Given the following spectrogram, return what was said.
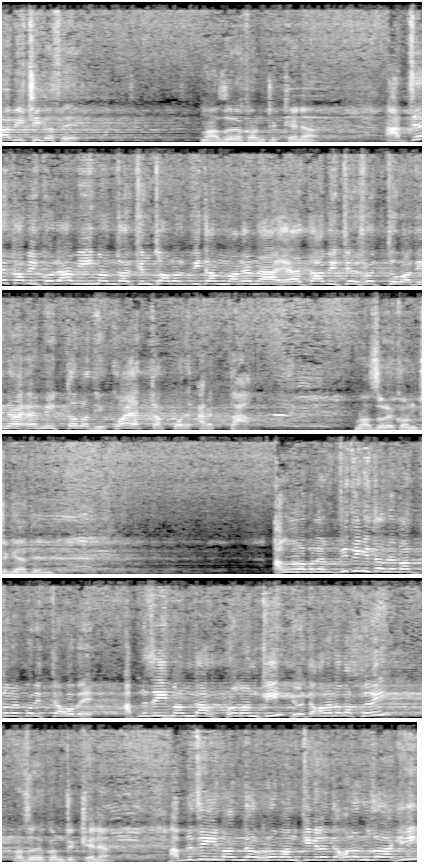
দাবি ঠিক আছে মাজুরে কোন ঠিক না আর যে দাবি করে আমি ইমানদার, কিন্তু আমার বিধান মানে না, এ দাবিতে সত্যবাদী না, এ মিথ্যাবাদী, কয়েকটা করে আরেকটা। মাজুরে কোন ঠিক দেন আল্লাহ বলেন, বিধিবিধানের মাধ্যমে পরীক্ষা হবে। আপনি যে ইমানদার, প্রমাণ কি? বলে তখন নামাজ পড়ি মাজুরে কোন ঠিক না? আপনি যে ইমানদার, প্রমাণ কি? বলে তখন রোজা রাখি?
